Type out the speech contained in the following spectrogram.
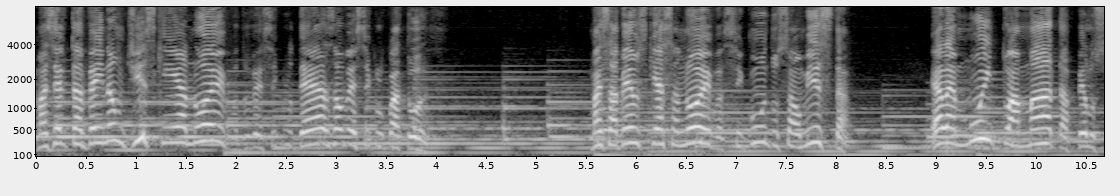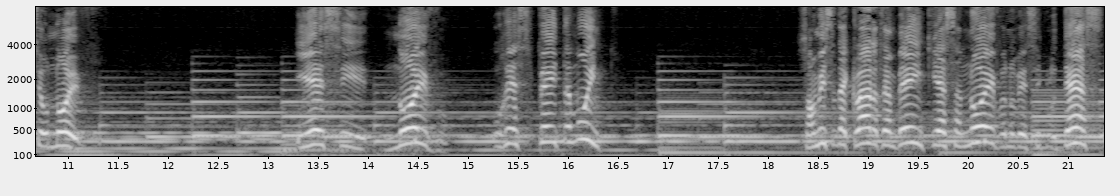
mas ele também não diz quem é a noiva, do versículo 10 ao versículo 14. Mas sabemos que essa noiva, segundo o salmista, ela é muito amada pelo seu noivo. E esse noivo o respeita muito. O salmista declara também que essa noiva, no versículo 10,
